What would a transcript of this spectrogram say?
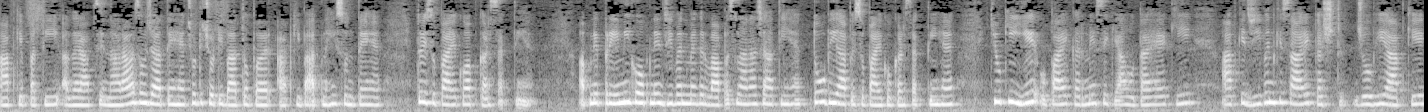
आपके पति अगर आपसे नाराज़ हो जाते हैं छोटी छोटी बातों पर आपकी बात नहीं सुनते हैं तो इस उपाय को आप कर सकती हैं। अपने प्रेमी को अपने जीवन में अगर वापस लाना चाहती हैं तो भी आप इस उपाय को कर सकती हैं, क्योंकि ये उपाय करने से क्या होता है कि आपके जीवन के सारे कष्ट, जो भी आपके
